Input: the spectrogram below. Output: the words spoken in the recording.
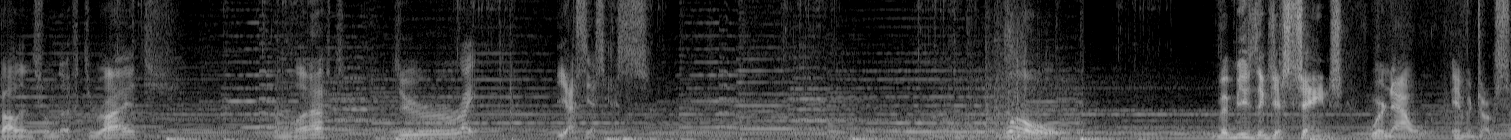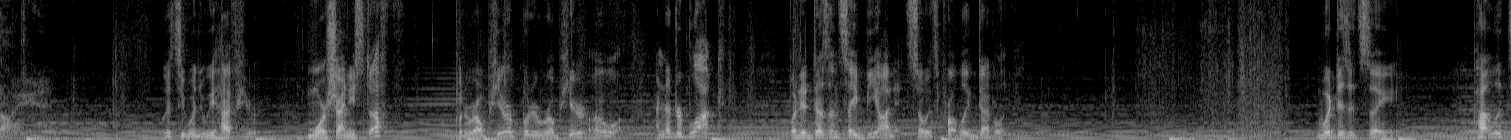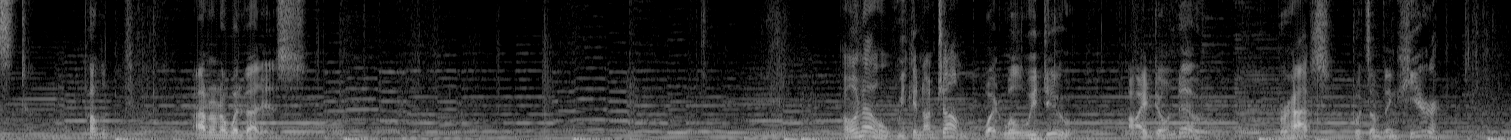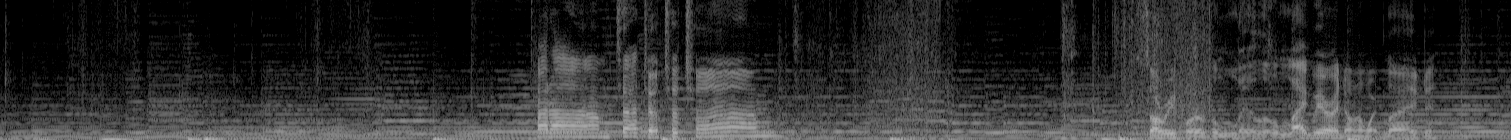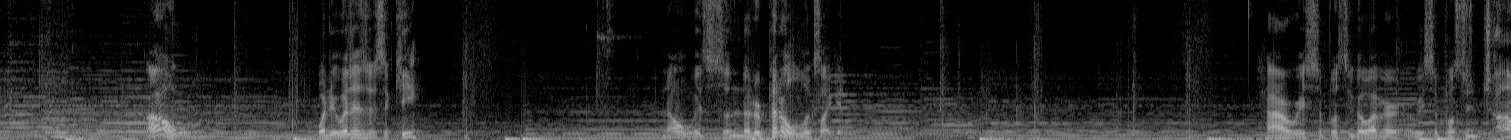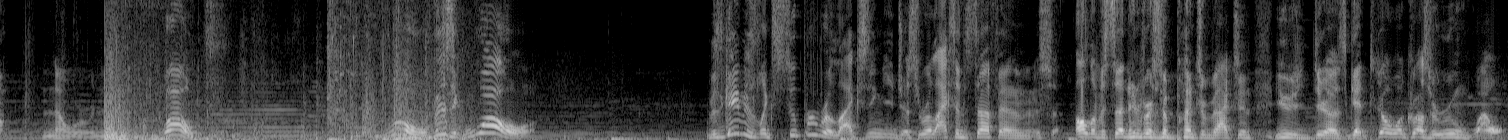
Balance from left to right. From left to right. Yes, yes, yes. Whoa! The music just changed. We're now in the dark side. Let's see, what do we have here? More shiny stuff. Put it up here, put it up here. Oh, another block. But it doesn't say B on it, so it's probably deadly. What does it say? Pallets? Pallet? I don't know what that is. Oh no, we cannot jump. What will we do? I don't know. Perhaps put something here? Ta-dam, ta-ta-ta-tam. Sorry for the little lag there, I don't know what lagged. Oh! What, what is this, a key? No, it's another pedal, looks like it. How are we supposed to go over? Are we supposed to jump? No, we're not. Whoa! Whoa, Visic, whoa! This game is like super relaxing, you just relax and stuff and all of a sudden there's a bunch of action, you just get thrown across the room, wow.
